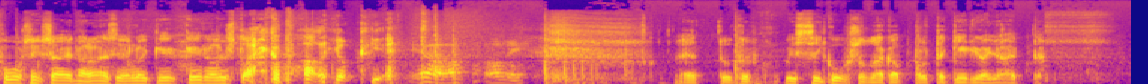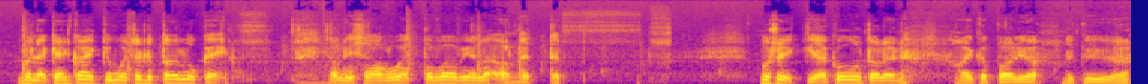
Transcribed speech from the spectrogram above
Fuusin seinällä, niin siellä oli kirjallista aika paljonkin. Joo, oli. Että tuota, vissiin 600 kappaletta kirjoja, että melkein kaikki vuodet nyt on lukenut. Ja lisää luettavaa vielä on, että musiikkia kuuntelen aika paljon nykyään.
